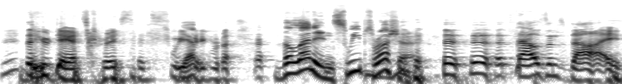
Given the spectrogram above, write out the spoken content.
the new dance craze that's sweeping Russia. The Lenin sweeps Russia. Thousands die.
